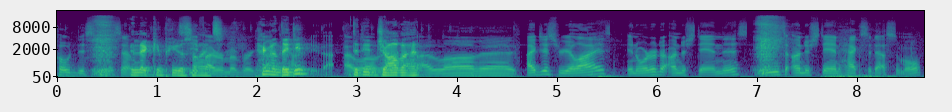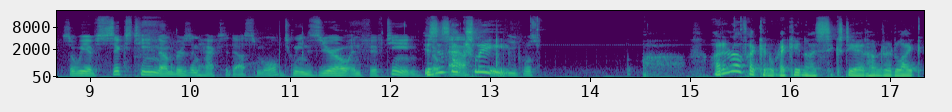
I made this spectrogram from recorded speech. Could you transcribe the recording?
code this in assembly. in that computer See if science. I remember Hang on, they did- do that. I they did Java It. I love it. I just realized in order to understand this, you need to understand hexadecimal. So we have 16 numbers in hexadecimal between 0 and 15. Is So this F actually- equals I don't know if I can recognize 6800 like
